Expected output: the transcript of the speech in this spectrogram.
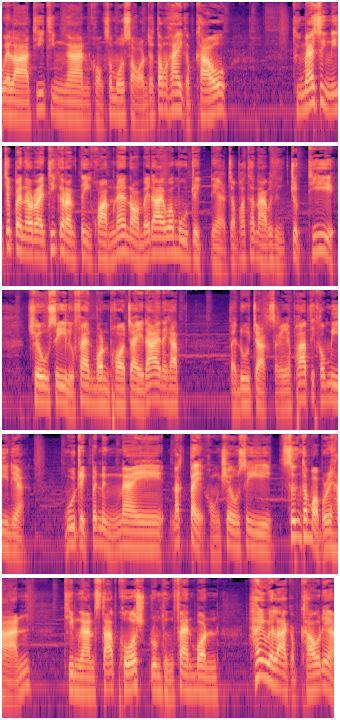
เวลาที่ทีมงานของสโมสรจะต้องให้กับเขา ถึงแม้สิ่งนี้จะเป็นอะไรที่การันตีความแน่นอนไม่ได้ว่ามูดริกเนี่ยจะพัฒนาไปถึงจุดที่เชลซีหรือแฟนบอลพอใจได้นะครับ แต่ดูจากศักยภาพที่เขามีเนี่ย มูดริกเป็นหนึ่งในนักเตะของเชลซี ซึ่งถ้าบอกบริหารทีมงานสตาฟโค้ชรวมถึงแฟนบอลให้เวลากับเขาเนี่ย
